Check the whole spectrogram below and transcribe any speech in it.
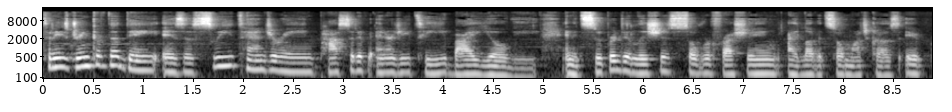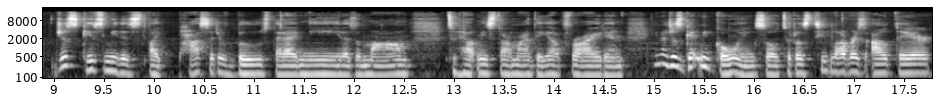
Today's drink of the day is a sweet tangerine positive energy tea by Yogi, and it's super delicious, so refreshing. I love it so much because it just gives me this like positive boost that I need as a mom to help me start my day off right and you know just get me going. So to those tea lovers out there,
